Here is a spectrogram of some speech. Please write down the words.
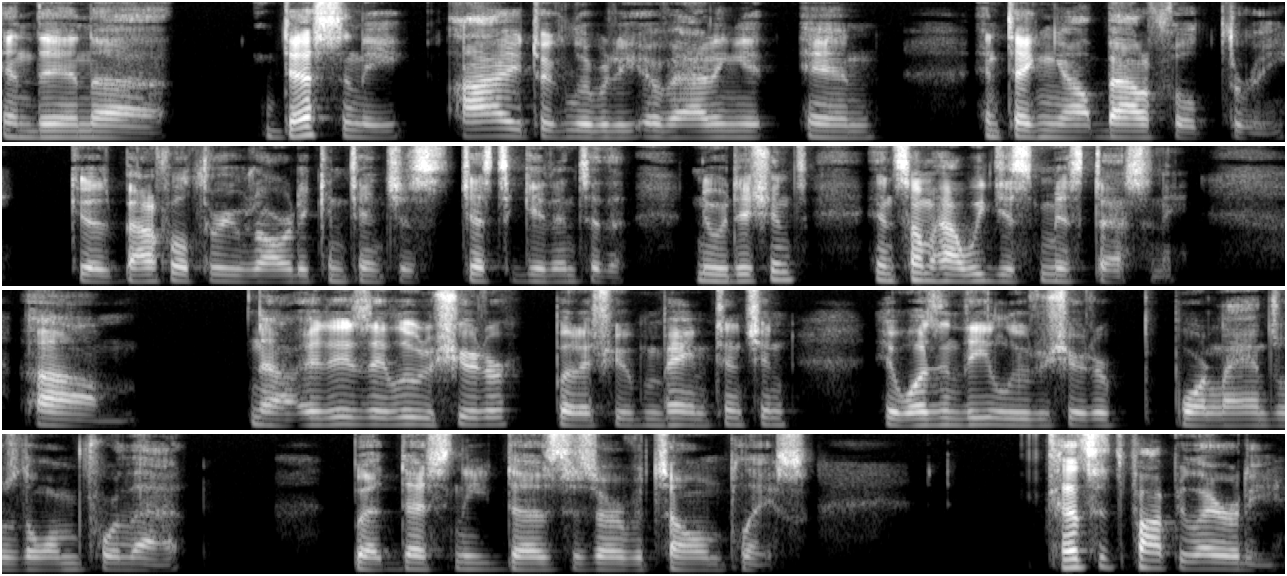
And then uh, Destiny, I took liberty of adding it in and taking out Battlefield 3 because Battlefield 3 was already contentious just to get into the new editions, and somehow we just missed Destiny. Um, now, it is a looter shooter, but if you've been paying attention, it wasn't the looter shooter. Borderlands was the one before that. But Destiny does deserve its own place. Because its popularity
